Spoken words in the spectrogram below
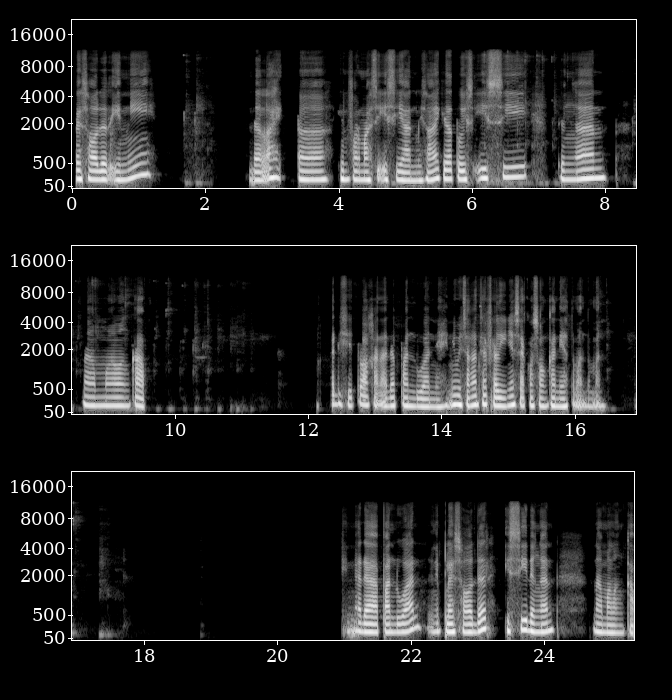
Placeholder ini adalah uh, informasi isian. Misalnya kita tulis isi dengan nama lengkap. Maka di situ akan ada panduannya. Ini misalkan saya value-nya saya kosongkan ya teman-teman. Ini ada panduan, ini placeholder, isi dengan nama lengkap.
